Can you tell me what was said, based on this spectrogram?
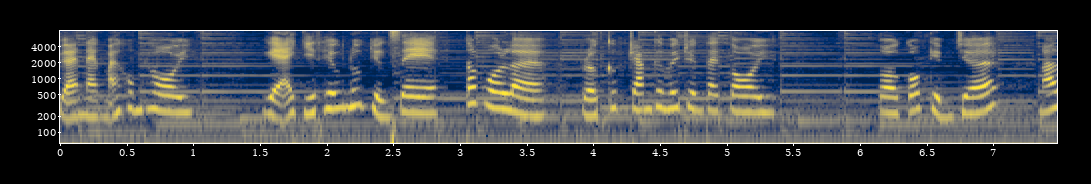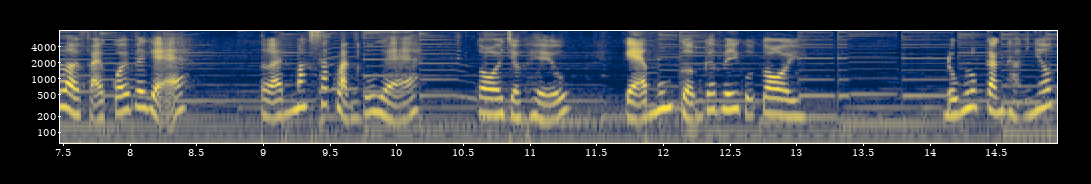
dọa nạt mãi không thôi. Gã chỉ thiếu nước dừng xe, tóc vô lề, rồi cướp trắng cái ví trên tay tôi. Tôi cố kiềm chế, nói lời phải quấy với gã. Từ ánh mắt sắc lạnh của gã, tôi chợt hiểu, gã muốn cưỡng cái ví của tôi. Đúng lúc căng thẳng nhất,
